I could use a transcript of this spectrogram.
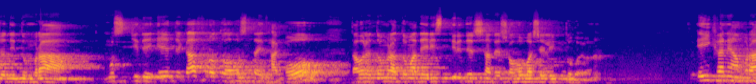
যদি তোমরা মসজিদে এতে কাফরত অবস্থায় থাকো, তাহলে তোমরা তোমাদের স্ত্রীদের সাথে সহবাসে লিপ্ত হও না। এইখানে আমরা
